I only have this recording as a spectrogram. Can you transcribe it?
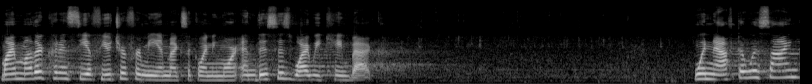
My mother couldn't see a future for me in Mexico anymore, and this is why we came back. When NAFTA was signed,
